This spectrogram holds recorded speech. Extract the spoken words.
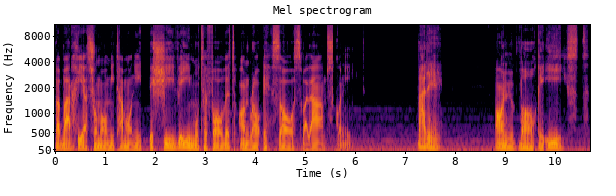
و برخی از شما می توانید به شیوهی متفاوت آن را احساس و لمس کنید. بله آن واقعی است.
